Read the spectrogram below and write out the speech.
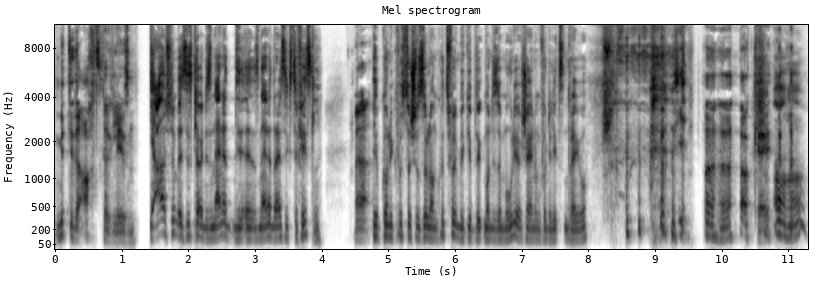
Mitte der 80er gelesen. Ja, stimmt, es ist, glaube ich, das, 39, das 39. Festel. Ja. Ich habe gar nicht gewusst, dass es schon so lange Kurzfilme gibt. Ich meine, das ist eine Modeerscheinung von den letzten drei Jahren. Aha, okay. Aha.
